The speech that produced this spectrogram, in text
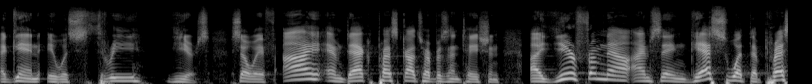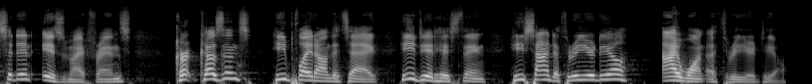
Again, it was three years. So if I am Dak Prescott's representation, a year from now, I'm saying, guess what the precedent is, my friends? Kirk Cousins, he played on the tag. He did his thing. He signed a three year deal. I want a three year deal.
